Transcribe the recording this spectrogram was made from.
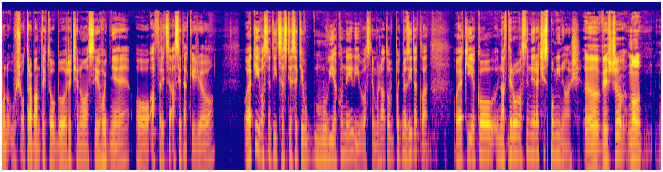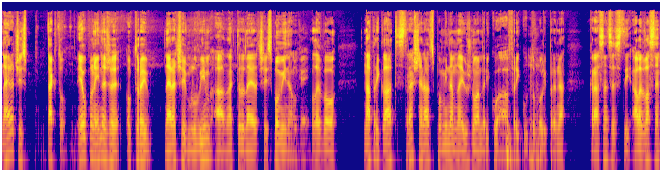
on, už o Trabantech toho bylo řečeno asi hodně, o Africe asi taky, že jo? O jaký vlastně té cestě se ti mluví jako nejlíp vlastně? Možná to pojďme vzít takhle. O jaký jako, na kterou vlastně nejradši vzpomínáš? Uh, vieš čo, no najradšej, takto. Je úplne iné, že o ktorej najradšej mluvím a na ktorú najradšej spomínam. OK. Lebo napríklad strašne rád spomínam na Južnú Ameriku a Afriku. To Mhm. boli pre mňa krásne cesty, ale vlastne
